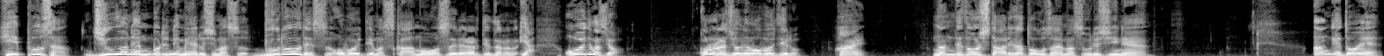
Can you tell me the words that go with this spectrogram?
ヒープーさん、14年ぶりにメールします。ブルーです。覚えていますか？もう忘れられてたのいや、覚えてますよ。このラジオでも覚えている。はい。なんでどうしたありがとうございます？嬉しいね。アンケート A。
